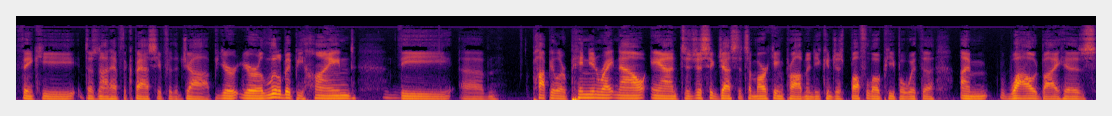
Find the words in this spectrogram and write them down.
think he does not have the capacity for the job. You're you're a little bit behind the um, popular opinion right now, and to just suggest it's a marketing problem and you can just buffalo people with the I'm wowed by his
